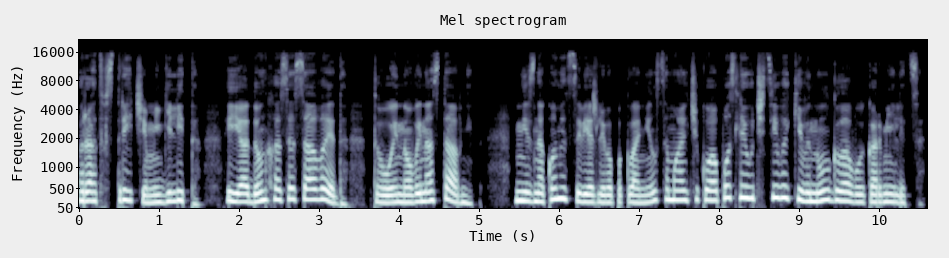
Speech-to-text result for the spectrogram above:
«Рад встрече, Мигелита. Я Дон Хосе Саведа, твой новый наставник. Незнакомец вежливо поклонился мальчику, а после учтиво кивнул головой кормилице.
